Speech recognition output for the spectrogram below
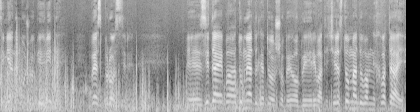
сім'я не може обігріти весь простір. Е, З'їдає багато меду для того, щоб обігрівати. Через то меду вам не вистачає.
